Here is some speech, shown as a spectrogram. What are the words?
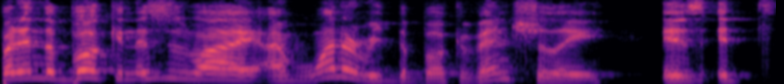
But in the book, and this is why I want to read the book eventually, is it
